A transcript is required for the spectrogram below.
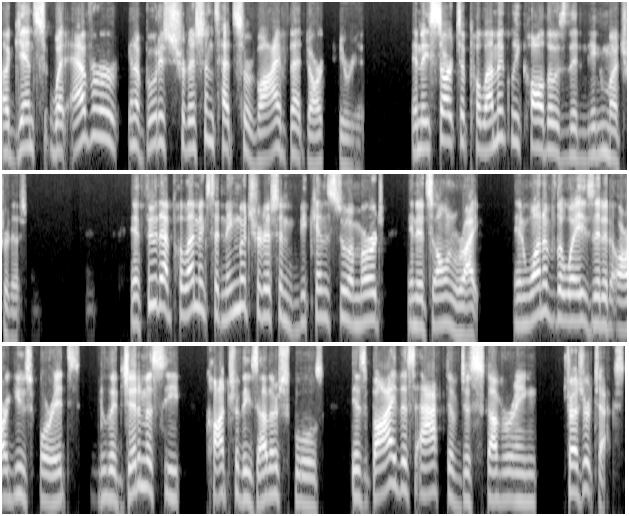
against whatever you know Buddhist traditions had survived that dark period and they start to polemically call those the Nyingma tradition. And through that polemics, the Nyingma tradition begins to emerge in its own right. And one of the ways that it argues for its legitimacy contra these other schools is by this act of discovering treasure texts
